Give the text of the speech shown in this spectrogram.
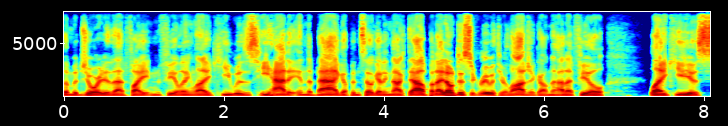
the majority of that fight and feeling like he was he had it in the bag up until getting knocked out. But I don't disagree with your logic on that. I feel like he has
